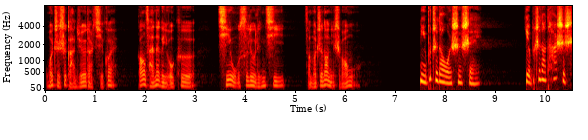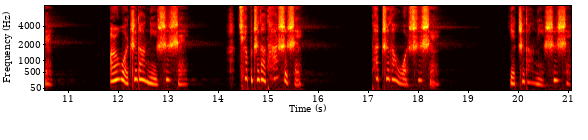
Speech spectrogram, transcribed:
我只是感觉有点奇怪，刚才那个游客。七五四六零七，怎么知道你是保姆？你不知道我是谁，也不知道他是谁，而我知道你是谁，却不知道他是谁。他知道我是谁，也知道你是谁。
